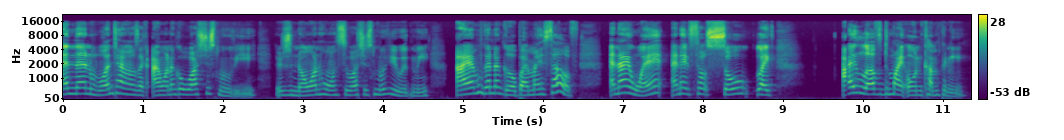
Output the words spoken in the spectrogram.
And then one time I was like, "I want to go watch this movie. There's no one who wants to watch this movie with me. I am going to go by myself." And I went and it felt so like I loved my own company.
